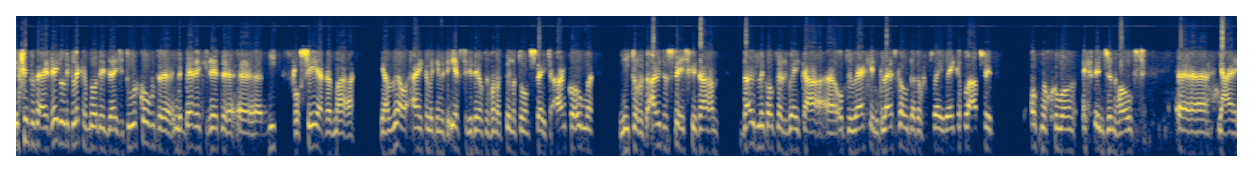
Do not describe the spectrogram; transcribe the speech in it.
ik vind dat hij redelijk lekker door deze tour komt. Uh, in de bergritten niet forceren, maar ja, wel eigenlijk in het eerste gedeelte van het peloton steeds aankomen. Niet tot het uiterste is gegaan. Duidelijk ook dat WK op de weg in Glasgow, dat over twee weken plaatsvindt, ook nog gewoon echt in zijn hoofd. ja,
